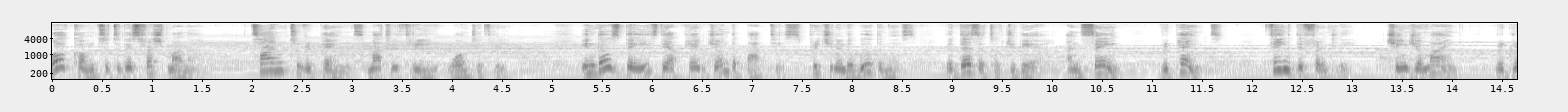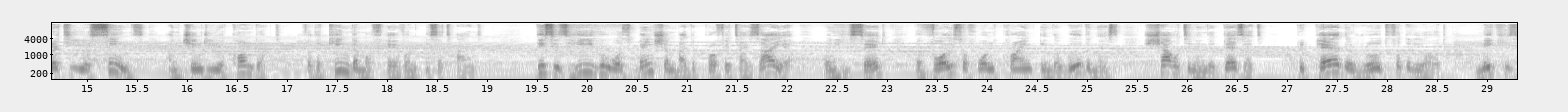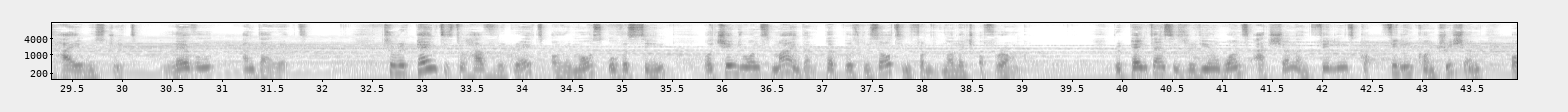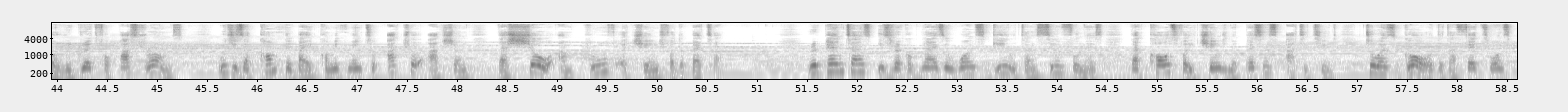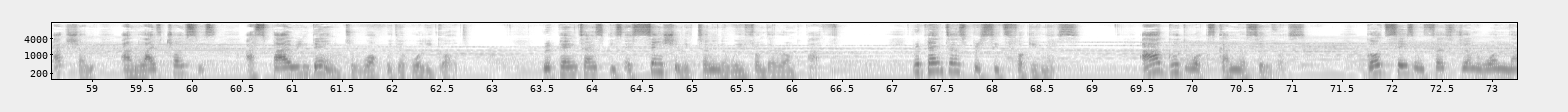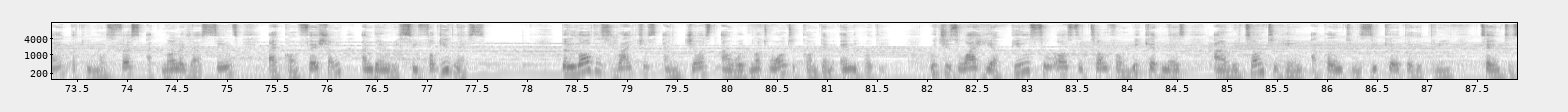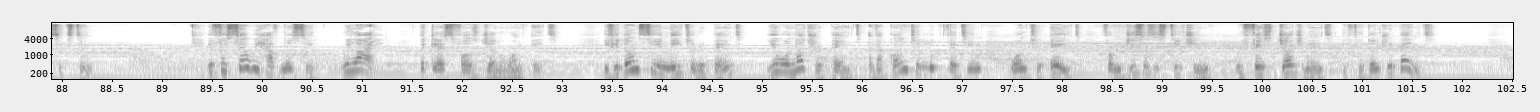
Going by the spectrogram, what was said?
Welcome to today's Fresh Manna. Time to repent. Matthew 3 1 to 3. In those days there appeared John the Baptist, preaching in the wilderness, the desert of Judea, and saying, Repent, think differently, change your mind, regretting your sins, and changing your conduct, for the kingdom of heaven is at hand. This is he who was mentioned by the prophet Isaiah when he said, The voice of one crying in the wilderness, shouting in the desert, Prepare the road for the Lord, make his highway straight, level and direct. To repent is to have regret or remorse over sin or change one's mind and purpose resulting from the knowledge of wrong. Repentance is reviewing one's action and feelings, feeling contrition or regret for past wrongs, which is accompanied by a commitment to actual action that show and prove a change for the better. Repentance is recognizing one's guilt and sinfulness that calls for a change in a person's attitude towards God that affects one's action and life choices, aspiring then to walk with a holy God. Repentance is essentially turning away from the wrong path. Repentance precedes forgiveness. Our good works cannot save us. God says in 1 John 1 9 that we must first acknowledge our sins by confession and then receive forgiveness. The Lord is righteous and just and would not want to condemn anybody, which is why he appeals to us to turn from wickedness and return to him according to Ezekiel 33 10 to 16. If we say we have no sin, we lie, declares 1 John 1 8. If you don't see a need to repent, you will not repent. And according to Luke 13 1 to 8, from Jesus' teaching, we face judgment if we don't repent.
